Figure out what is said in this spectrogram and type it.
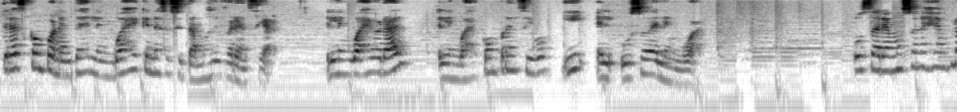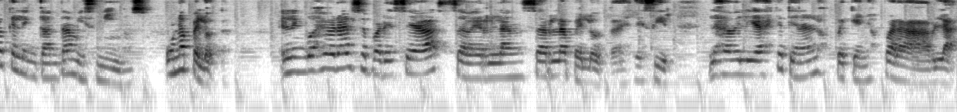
tres componentes del lenguaje que necesitamos diferenciar. El lenguaje oral, el lenguaje comprensivo y el uso del lenguaje. Usaremos un ejemplo que le encanta a mis niños, una pelota. El lenguaje oral se parece a saber lanzar la pelota, es decir, las habilidades que tienen los pequeños para hablar.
